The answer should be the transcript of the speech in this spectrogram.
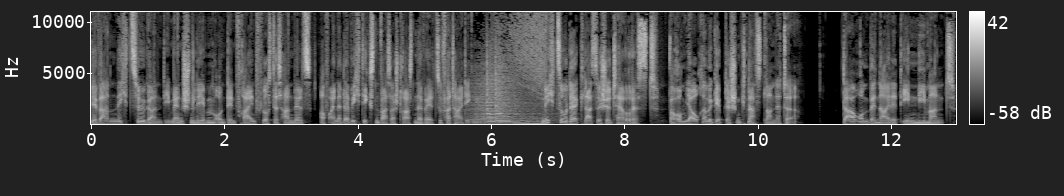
Wir werden nicht zögern, die Menschenleben und den freien Fluss des Handels auf einer der wichtigsten Wasserstraßen der Welt zu verteidigen. Nicht so der klassische Terrorist, warum ja auch im ägyptischen Knast landete. Darum beneidet ihn niemand.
